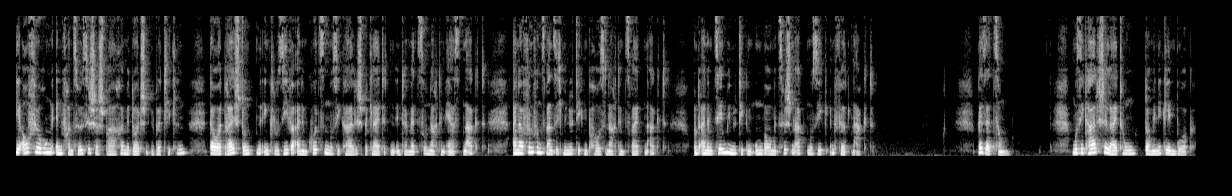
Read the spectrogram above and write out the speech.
Die Aufführung in französischer Sprache mit deutschen Übertiteln dauert drei Stunden inklusive einem kurzen musikalisch begleiteten Intermezzo nach dem ersten Akt, einer 25-minütigen Pause nach dem zweiten Akt und einem zehnminütigen Umbau mit Zwischenaktmusik im vierten Akt. Besetzung. Musikalische Leitung Dominik Limburg.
